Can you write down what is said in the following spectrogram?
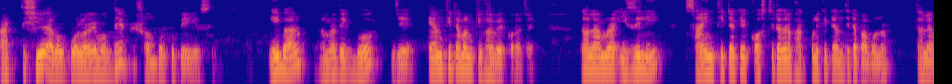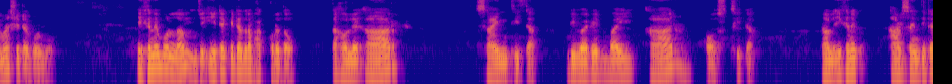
কার্তেশীয় এবং পোলারের মধ্যে একটা সম্পর্ক পেয়ে গেছি। এইবার আমরা দেখব যে ট্যান থিটা মান কীভাবে বের করা যায়। তাহলে আমরা ইজিলি সাইন থিটাকে কস থিটা দ্বারা ভাগ করলে কি ট্যান থিটা পাবো না? তাহলে আমরা সেটা করব। এখানে বললাম যে এটাকে এটা দ্বারা ভাগ করে দাও। তাহলে R sine theta divided by R cos theta তাহলে এখানে আর সাইন থিটা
